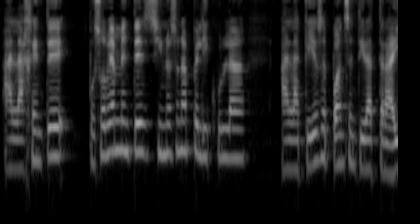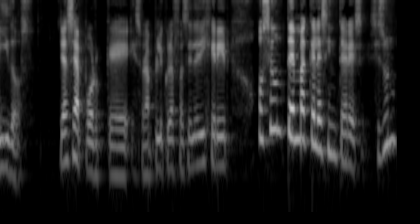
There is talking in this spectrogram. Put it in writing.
a la gente, pues obviamente, si no es una película a la que ellos se puedan sentir atraídos ya sea porque es una película fácil de digerir o sea un tema que les interese. Si es un,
